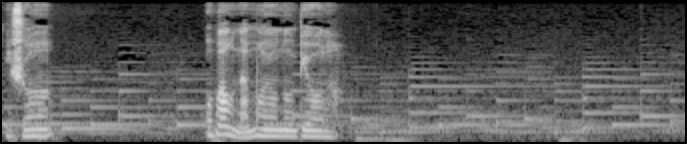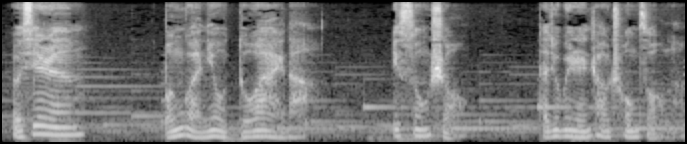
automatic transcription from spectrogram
你说。我把我男朋友弄丢了。有些人，甭管你有多爱他，一松手，他就被人潮冲走了。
